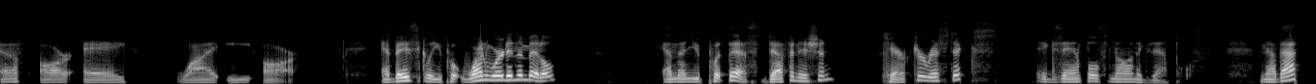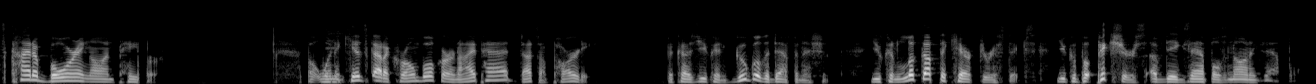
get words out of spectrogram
F R A Y E R. And basically, you put one word in the middle, and then you put this definition, characteristics, examples, non-examples. Now that's kind of boring on paper. But when a kid's got a Chromebook or an iPad, that's a party because you can Google the definition. You can look up the characteristics. You can put pictures of the examples, non-examples.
